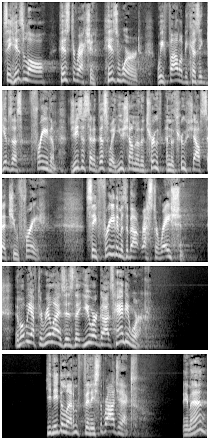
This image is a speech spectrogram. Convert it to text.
See, his law, his direction, his word, we follow because it gives us freedom. Jesus said it this way You shall know the truth, and the truth shall set you free. See, freedom is about restoration. And what we have to realize is that you are God's handiwork. You need to let Him finish the project. Amen?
